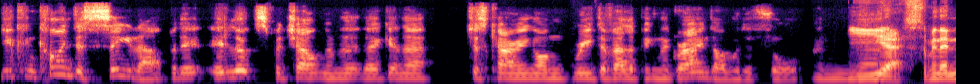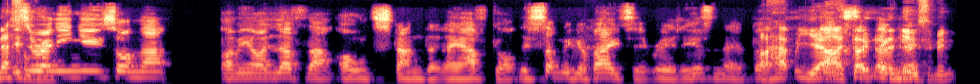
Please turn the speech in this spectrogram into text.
you can kind of see that. But it, it looks for Cheltenham that they're gonna just carrying on redeveloping the ground. I would have thought. And uh, Yes, I mean they're nestled. is there in- any news on that? I mean, I love that old stand that they have got. There's something about it, really, isn't there? But I have, yeah, I don't know the thing that- news. I mean,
